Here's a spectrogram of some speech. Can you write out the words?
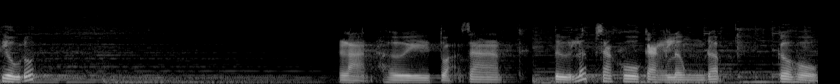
thiêu đốt. Làn hơi tỏa ra từ lớp da khô càng lồng đậm, cơ hồ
